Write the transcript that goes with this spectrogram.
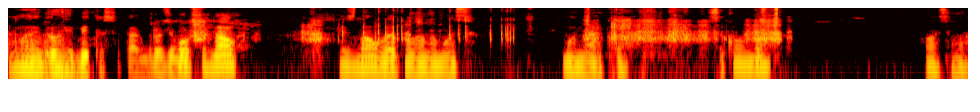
Ну і другий бітис. Так, друзі, був сигнал. І знову випала нам ось монетка. Секунду. Ось вона.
